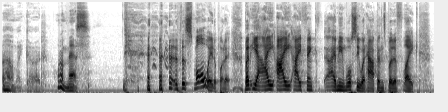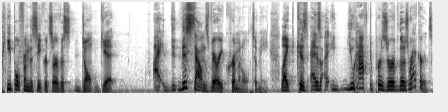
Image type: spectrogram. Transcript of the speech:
Oh my god. What a mess. the small way to put it. But yeah, I, I I think I mean we'll see what happens. But if like people from the Secret Service don't get, I th- this sounds very criminal to me. Like because as you have to preserve those records.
